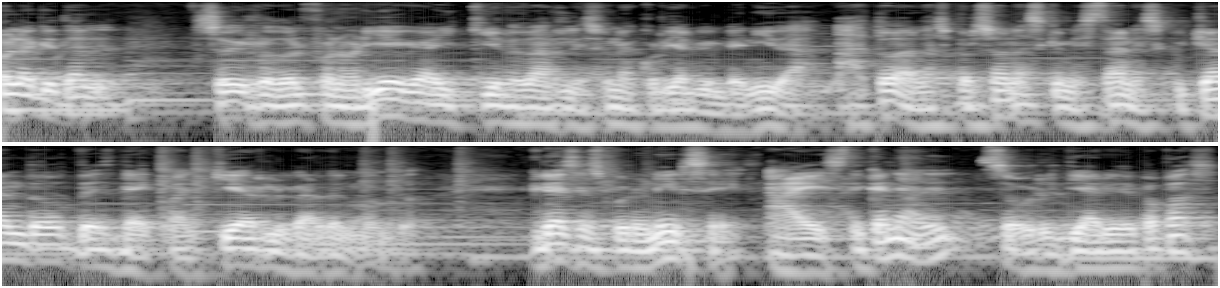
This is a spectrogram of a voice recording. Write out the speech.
Hola, ¿qué tal? Soy Rodolfo Noriega y quiero darles una cordial bienvenida a todas las personas que me están escuchando desde cualquier lugar del mundo. Gracias por unirse a este canal sobre el diario de papás.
